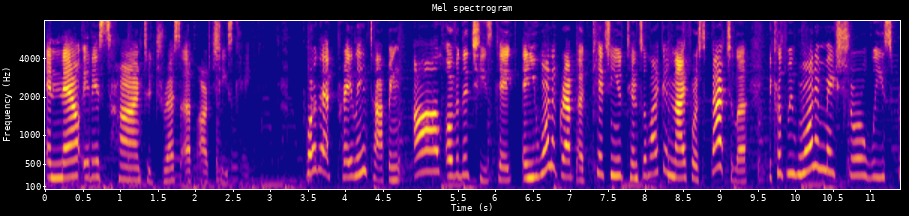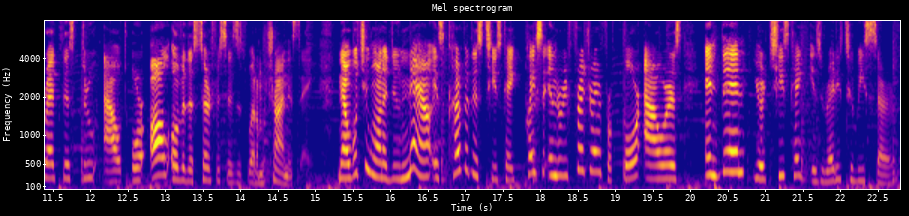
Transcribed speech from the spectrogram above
And now it is time to dress up our cheesecake. Pour that praline topping all over the cheesecake and you want to grab a kitchen utensil like a knife or a spatula because we want to make sure we spread this throughout or all over the surfaces is what I'm trying to say. Now what you want to do now is cover this cheesecake, place it in the refrigerator for 4 hours and then your cheesecake is ready to be served.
